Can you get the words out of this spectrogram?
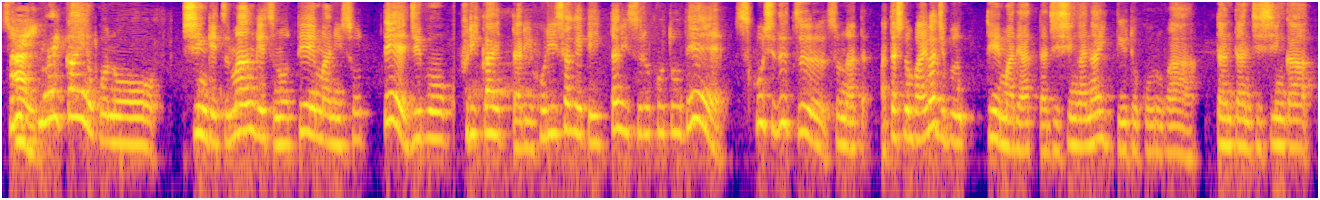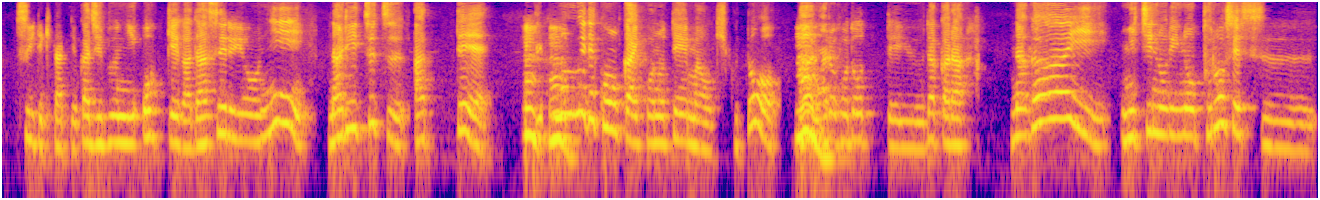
その毎回のこの新月満月のテーマに沿って自分を振り返ったり掘り下げていったりすることで少しずつその私の場合は自分テーマであった自信がないっていうところがだんだん自信がついてきたっていうか自分に OK が出せるようになりつつあってでこの上で今回このテーマを聞くと、うん、あなるほどっていう。だから長い道のりのプロセス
